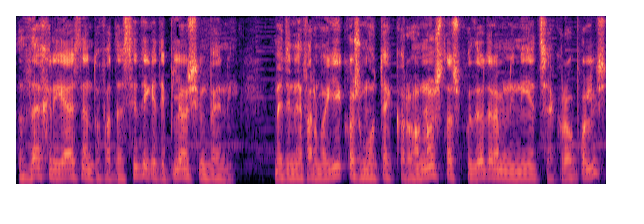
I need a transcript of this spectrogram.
Δεν χρειάζεται να το φανταστείτε γιατί πλέον συμβαίνει. Με την εφαρμογή Κοσμοτέ Κρόνος, τα σπουδαιότερα μνημεία της Ακρόπολης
